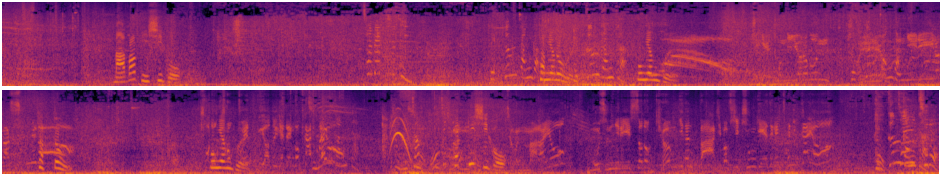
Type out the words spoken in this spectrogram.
마법 25 최대 추진 백금 장갑 백금 강타. 홍영불 협동. 뒤집대 해피 15 걱정은 말아요. 무슨 일이 있어도 경기는 빠짐없이 중계해드릴 테니까요. 백금 강타.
